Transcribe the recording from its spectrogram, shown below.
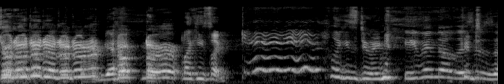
like he's like, like he's doing. Even though this is a,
